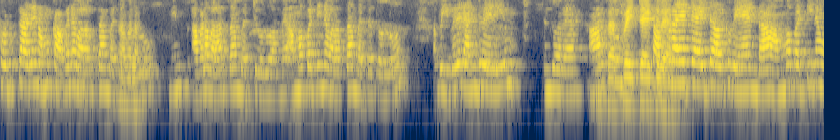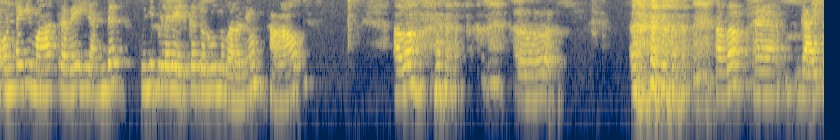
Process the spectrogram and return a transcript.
കൊടുത്താലേ നമുക്ക് അവനെ വളർത്താൻ പറ്റത്തുള്ളൂ. മീൻസ് അവളെ വളർത്താൻ പറ്റുള്ളൂ. അമ്മ അമ്മപ്പട്ടീനെ വളർത്താൻ പറ്റത്തുള്ളൂ. അപ്പൊ ഇവരെ രണ്ടുപേരെയും എന്താ പറയാ ആർക്കും സെപ്പറേറ്റ് ആയിട്ട് വേണം. സെപ്പറേറ്റ് ആയിട്ട് അവർക്ക് വേണ്ട. അമ്മ പട്ടീനെ ഉണ്ടെങ്കിൽ മാത്രമേ ഈ രണ്ട് കുഞ്ഞു പിള്ളേരെ എടുക്കത്തുള്ളൂ എന്ന് പറഞ്ഞു. ആ അപ്പൊ അപ്പം ഗായ്സ്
